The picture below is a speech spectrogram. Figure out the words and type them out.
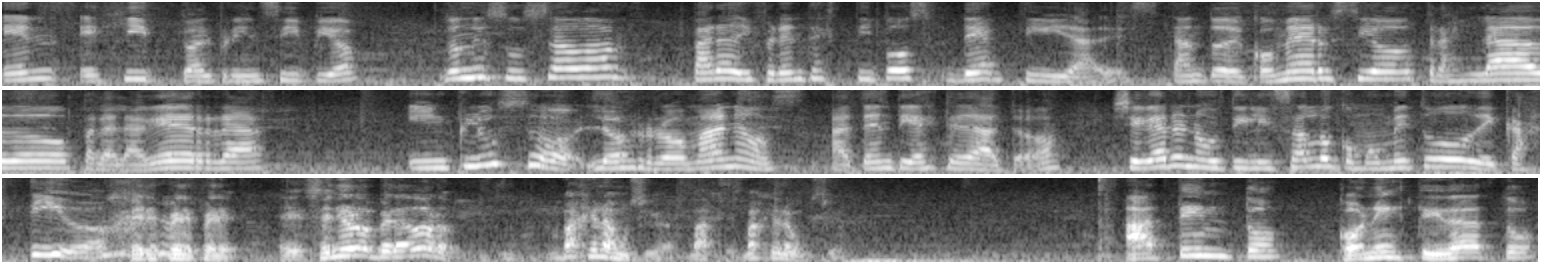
en Egipto al principio, donde se usaba para diferentes tipos de actividades, tanto de comercio, traslado, para la guerra. Incluso los romanos, atenti a este dato, llegaron a utilizarlo como método de castigo. Espere, espere, espere. Eh, señor operador, baje la música, baje, baje la música. Atento con este dato,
